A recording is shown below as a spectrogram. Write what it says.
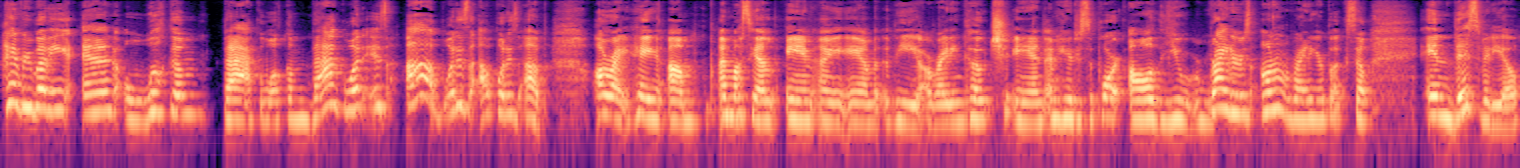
Hey, everybody, and welcome back. Welcome back. What is up? What is up? What is up? All right. Hey, um, I'm Massiel and I am the writing coach and I'm here to support all of you writers on writing your book. So in this video,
